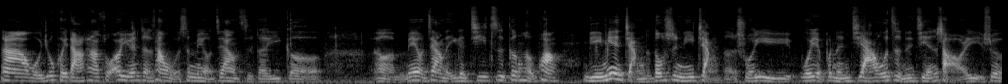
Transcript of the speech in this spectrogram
那我就回答他说，哦，原则上我是没有这样子的一个呃，没有这样的一个机制，更何况里面讲的都是你讲的，所以我也不能加，我只能减少而已，所以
